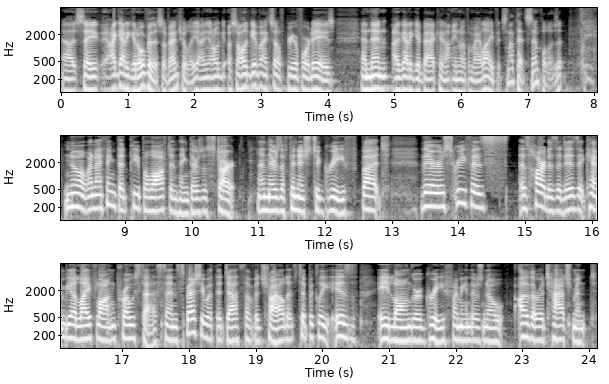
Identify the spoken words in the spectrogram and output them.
Uh, say, I got to get over this eventually. I, you know, so I'll give myself three or four days, and then I've got to get back in, in with my life. It's not that simple, is it? No, and I think that people often think there's a start and there's a finish to grief, but there's grief is as hard as it is, it can be a lifelong process. And especially with the death of a child, it typically is a longer grief. I mean, there's no other attachment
